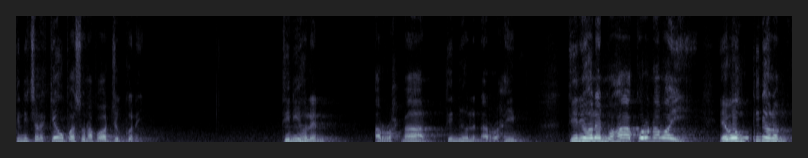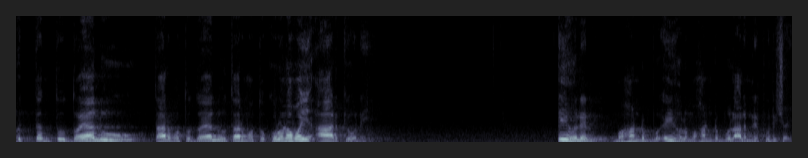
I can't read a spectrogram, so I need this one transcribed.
তিনি ছাড়া কেউ উপাসনা পাওয়ার যোগ্য নেই। তিনি হলেন আর রহমান তিনি হলেন আর রহিম তিনি হলেন মহাকরুণাময়ী এবং তিনি হলেন অত্যন্ত দয়ালু। তার মতো দয়ালু, তার মতো করুণাময়ী আর কেউ নেই। এই হলেন মহান রব্ব, এই হলো মহান রব্বুল আলমিনের পরিচয়।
